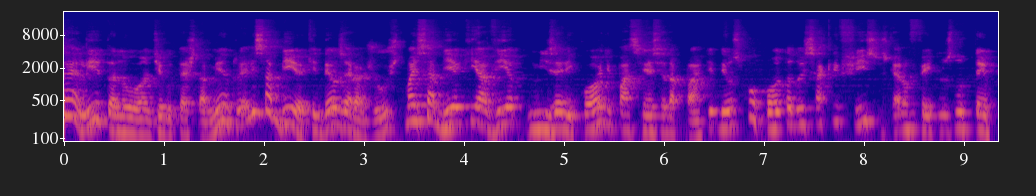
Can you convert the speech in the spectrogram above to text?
israelita no Antigo Testamento ele sabia que Deus era justo, mas sabia que havia misericórdia e paciência da parte de Deus por conta dos sacrifícios que eram feitos no templo.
